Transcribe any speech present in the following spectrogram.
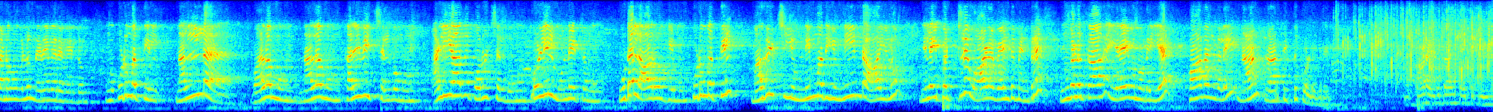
கனவுகளும் நிறைவேற வேண்டும். உங்க குடும்பத்தில் நல்ல வளமும் நலமும் கல்வி செல்வமும் அழியாத பொருள் செல்வமும் தொழில் முன்னேற்றமும் உடல் ஆரோக்கியமும் குடும்பத்தில் மகிழ்ச்சியும் நிம்மதியும் நீண்ட ஆயுளும் நிலை பெற்று வாழ வேண்டும் என்று உங்களுக்காக இறைவனுடைய பாதங்களை நான் பிரார்த்தித்துக் கொள்ளுகிறேன். பாடம் இதுக்காக கேட்டுக்கீங்க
